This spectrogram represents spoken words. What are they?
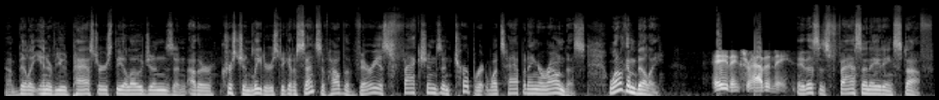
Uh, Billy interviewed pastors, theologians, and other Christian leaders to get a sense of how the various factions interpret what's happening around us. Welcome, Billy. Hey, thanks for having me. Hey, this is fascinating stuff.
